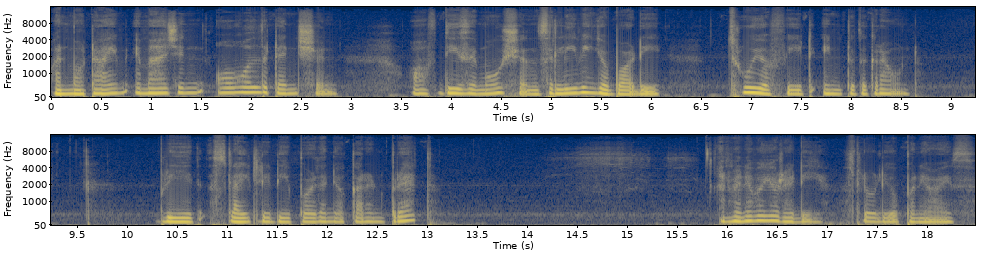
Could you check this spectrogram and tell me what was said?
One more time, imagine all the tension of these emotions leaving your body through your feet into the ground. Breathe slightly deeper than your current breath. And whenever you're ready, slowly open your eyes.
